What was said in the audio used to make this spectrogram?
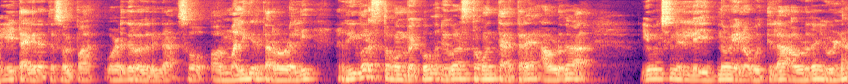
ಏಟ್ ಆಗಿರುತ್ತೆ ಸ್ವಲ್ಪ ಹೊಡೆದಿರೋದ್ರಿಂದ ಸೊ ಅವ್ರು ಮಲಗಿರ್ತಾರೆ ರೋಡಲ್ಲಿ. ರಿವರ್ಸ್ ತೊಗೊಬೇಕು. ರಿವರ್ಸ್ ತೊಗೊತಾ ಇರ್ತಾರೆ. ಆ ಹುಡುಗ ಯೋಚನೆಯಲ್ಲಿ ಇದ್ನೋ ಏನೋ ಗೊತ್ತಿಲ್ಲ. ಆ ಹುಡುಗ ಇವಳನ್ನ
